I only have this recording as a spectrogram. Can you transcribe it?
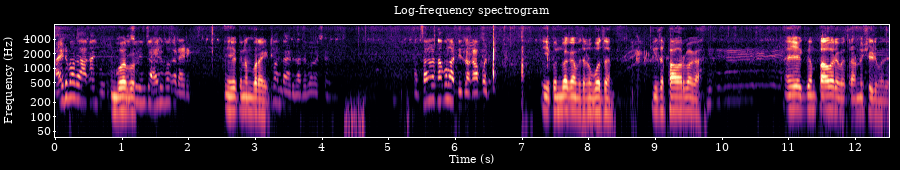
हाईट बघा आकाश भाऊ. बरोबर शेळींची हाईट बघा डायरेक्ट एक नंबर हाईट. पण हाईट जाते बघा शेळी आणि सगळं डबल अड्डीचा कापड. हे पण बघा मित्रांनो वजन. हिचा पावर बघा. हे एकदम पावर आहे मित्रांनो शिडीमध्ये.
